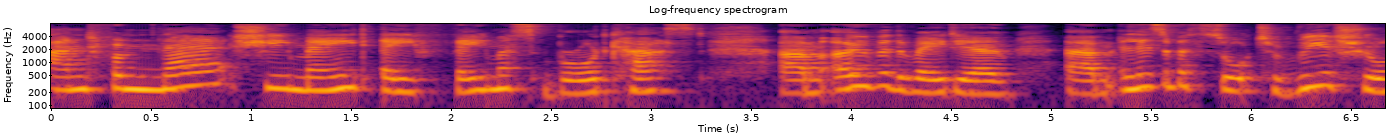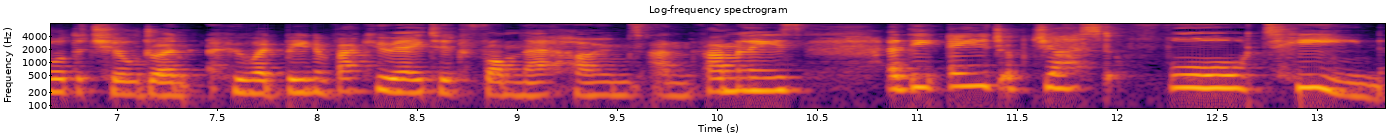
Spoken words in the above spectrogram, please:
And from there, she made a famous broadcast um, over the radio. Um, Elizabeth sought to reassure the children who had been evacuated from their homes and families. At the age of just 14,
